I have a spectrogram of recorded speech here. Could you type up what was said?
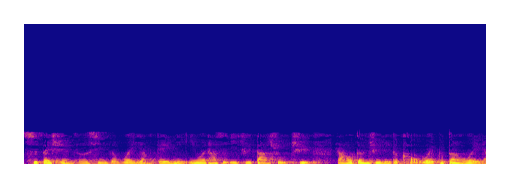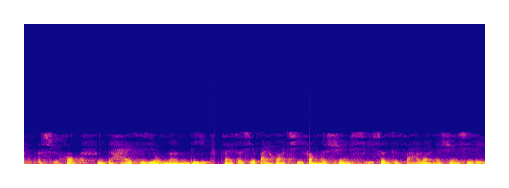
是被选择性的喂养给你，因为它是依据大数据，然后根据你的口味不断喂养的时候，你的孩子有能力在这些百花齐放的讯息，甚至杂乱的讯息里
